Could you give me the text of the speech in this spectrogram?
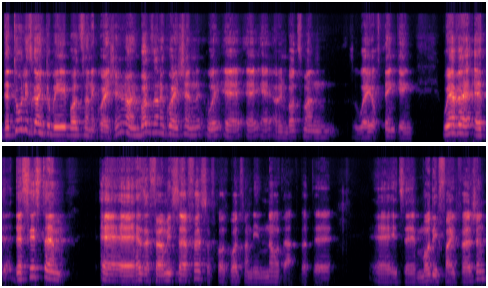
the tool is going to be Boltzmann equation. You know, in Boltzmann equation, we, uh, uh in Boltzmann's way of thinking, we have a, a the system uh, has a Fermi surface. Of course, Boltzmann didn't know that, but uh, it's a modified version.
